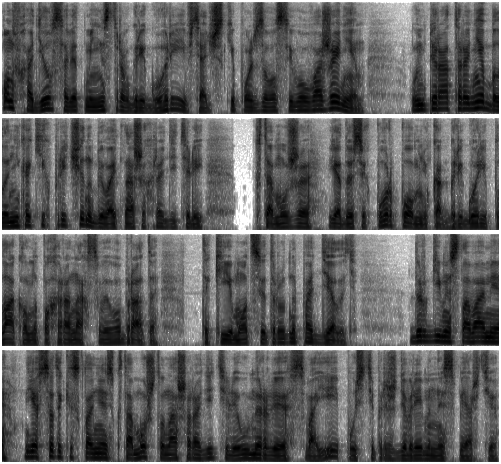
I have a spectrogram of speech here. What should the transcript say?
он входил в Совет Министров Григория и всячески пользовался его уважением. У императора не было никаких причин убивать наших родителей. К тому же, я до сих пор помню, как Григорий плакал на похоронах своего брата, Такие эмоции трудно подделать. Другими словами, я все-таки склоняюсь к тому, что наши родители умерли своей, пусть и преждевременной смертью.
